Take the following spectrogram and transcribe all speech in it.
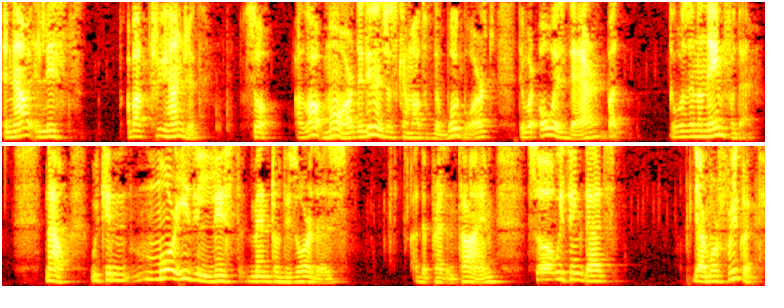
And now it lists about 300. So a lot more. They didn't just come out of the woodwork. They were always there, but there wasn't a name for them. Now, we can more easily list mental disorders at the present time. So we think that they are more frequent.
